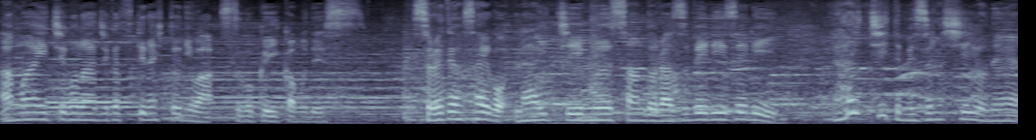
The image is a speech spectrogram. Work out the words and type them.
甘いいちごの味が好きな人にはすごくいいかもです。それでは最後ライチムースラズベリーゼリー。ライチって珍しいよね。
